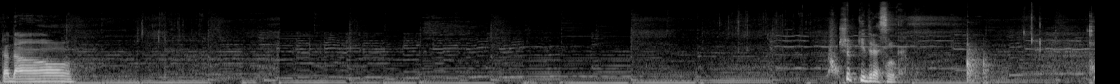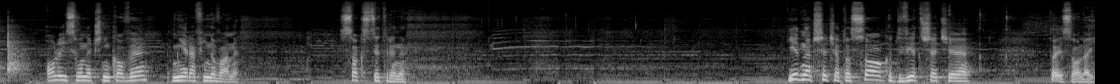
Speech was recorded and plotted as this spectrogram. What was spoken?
Tada! Szybki dressing. Olej słonecznikowy, nierafinowany. Sok z cytryny. Jedna trzecia to sok, dwie trzecie to jest olej.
